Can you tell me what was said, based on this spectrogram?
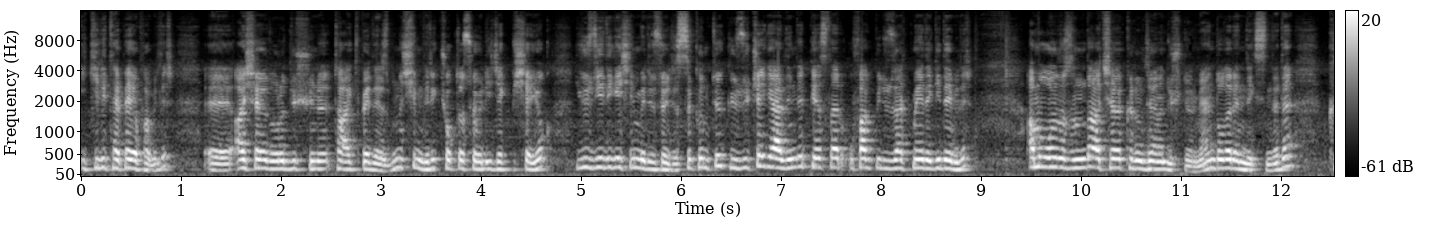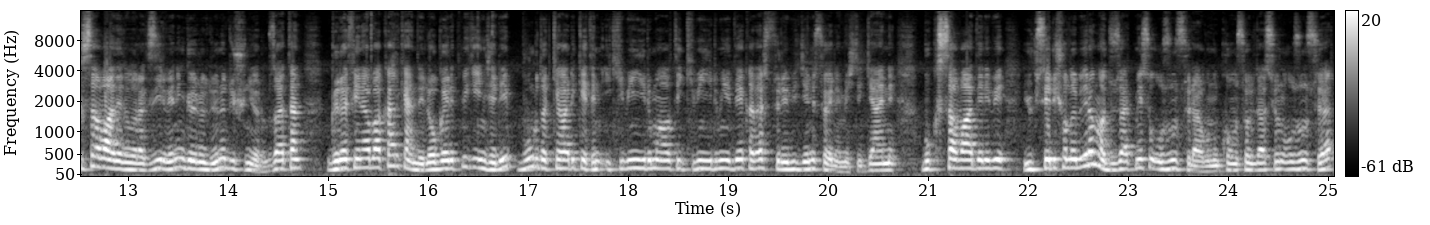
ikili tepe yapabilir. E, aşağıya doğru düşüşünü takip ederiz bunu. Şimdilik çok da söyleyecek bir şey yok. 107 geçilmediği sürece sıkıntı yok. 103'e geldiğinde piyasalar ufak bir düzeltmeye de gidebilir. Ama orasının da açığa kırılacağını düşünüyorum. Yani dolar endeksinde de kısa vadeli olarak zirvenin görüldüğünü düşünüyorum. Zaten grafiğine bakarken de logaritmik inceleyip buradaki hareketin 2026-2027'ye kadar sürebileceğini söylemiştik. Yani bu kısa vadeli bir yükseliş olabilir ama düzeltmesi uzun sürer. Bunun konsolidasyonu uzun sürer.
